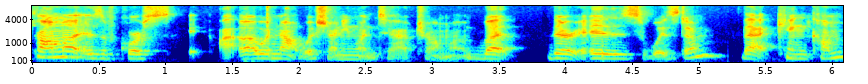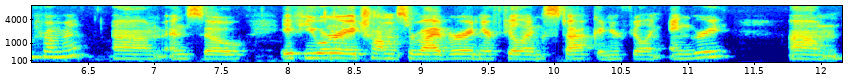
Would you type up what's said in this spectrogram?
trauma is of course I, I would not wish anyone to have trauma but there is wisdom that can come from it um, and so if you are a trauma survivor and you're feeling stuck and you're feeling angry um,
